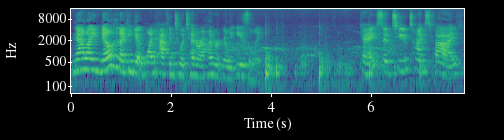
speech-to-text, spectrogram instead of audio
Now I know that I can get 1 half into a 10 or a 100 really easily. Okay, so 2 times 5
